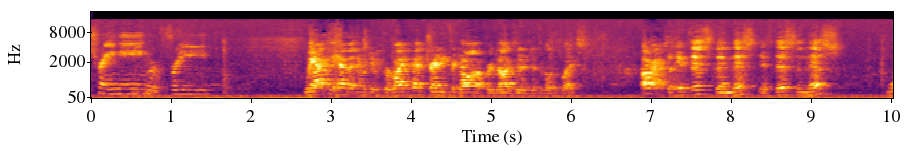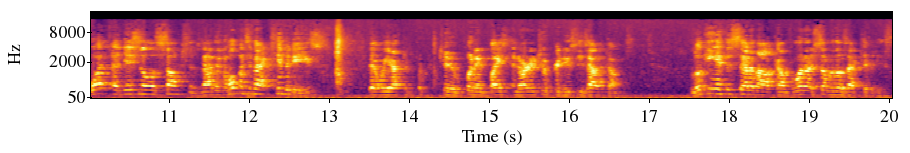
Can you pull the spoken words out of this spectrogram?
training or free? We actually have that, and we do provide pet training for dog, for dogs that are difficult to place. All right, so if this, then this, if this, then this. What additional assumptions? Now, there's a whole bunch of activities that we have to, put- to put in place in order to produce these outcomes. Looking at this set of outcomes, what are some of those activities?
